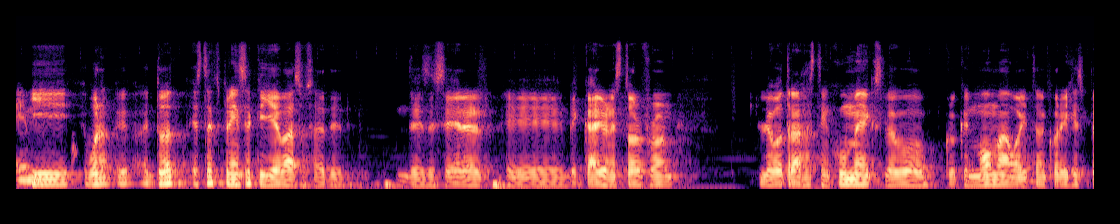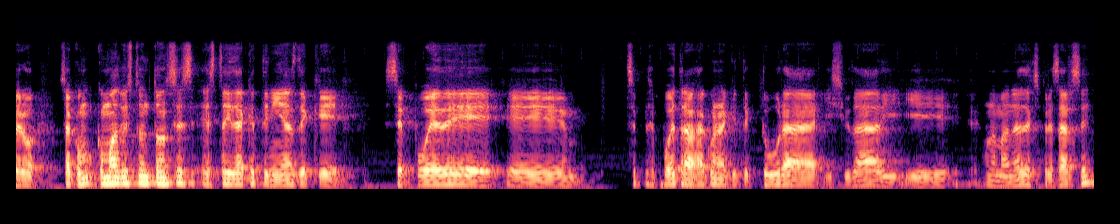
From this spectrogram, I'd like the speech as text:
Y bueno, eh, en toda esta experiencia que llevas, o sea, desde ser eh, becario en Storefront, luego trabajaste en Humex, luego creo que en MoMA, o ahorita me corriges, pero, o sea, ¿cómo, cómo has visto entonces esta idea que tenías de que se puede, eh, se, puede trabajar con arquitectura y ciudad y, y, una manera de expresarse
